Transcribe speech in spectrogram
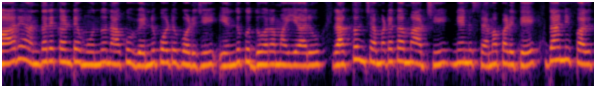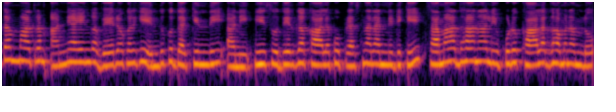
వారే అందరికంటే ముందు నాకు వెన్నుపోటు పొడిచి ఎందుకు దూరం అయ్యారు రక్తం చెమటగా మార్చి నేను శ్రమ పడితే దాని ఫలితం మాత్రం అన్యాయంగా వేరొకరికి ఎందుకు దక్కింది అని ఈ సుదీర్ఘ కాలపు ప్రశ్నలన్నిటికీ సమాధానాలు ఇప్పుడు కాలగమనంలో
